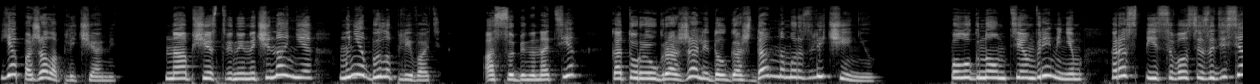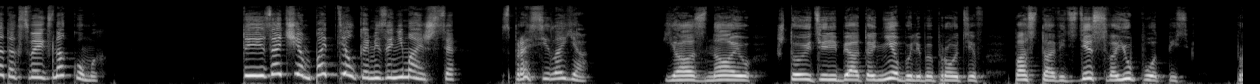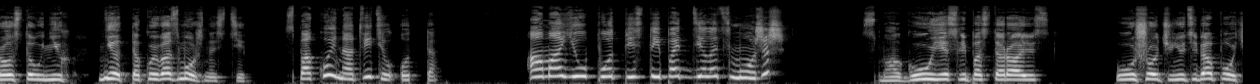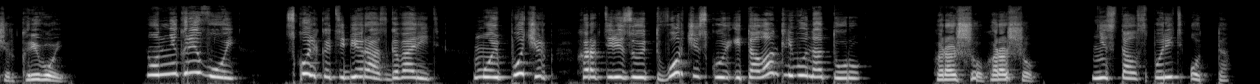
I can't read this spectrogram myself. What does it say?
Я пожала плечами. На общественные начинания мне было плевать, особенно на те, которые угрожали долгожданному развлечению. Полугном тем временем расписывался за десяток своих знакомых. «Ты зачем подделками занимаешься?» – спросила я. «Я знаю, что эти ребята не были бы против поставить здесь свою подпись. Просто у них нет такой возможности», – спокойно ответил Отто. «А мою подпись ты подделать сможешь?» «Смогу, если постараюсь. Уж очень у тебя почерк кривой». «Он не кривой. Сколько тебе раз говорить? Мой почерк характеризует творческую и талантливую натуру». «Хорошо, хорошо», – не стал спорить Отто.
